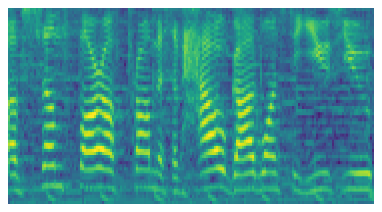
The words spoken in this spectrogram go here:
of some far off promise of how God wants to use you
